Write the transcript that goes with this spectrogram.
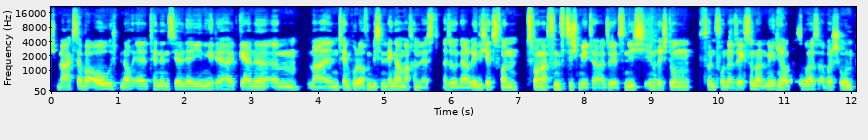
Ich mag es aber auch, ich bin auch eher tendenziell derjenige, der halt gerne ähm, mal einen Tempolauf ein bisschen länger machen lässt. Also da rede ich jetzt von 250 Meter, also jetzt nicht in Richtung 500, 600 Meter ja. oder sowas, aber schon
